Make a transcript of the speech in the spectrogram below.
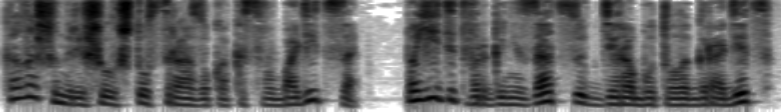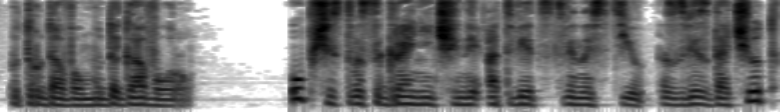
Калашин решил, что сразу как освободиться, поедет в организацию, где работала Городец по трудовому договору. Общество с ограниченной ответственностью «Звездочет»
